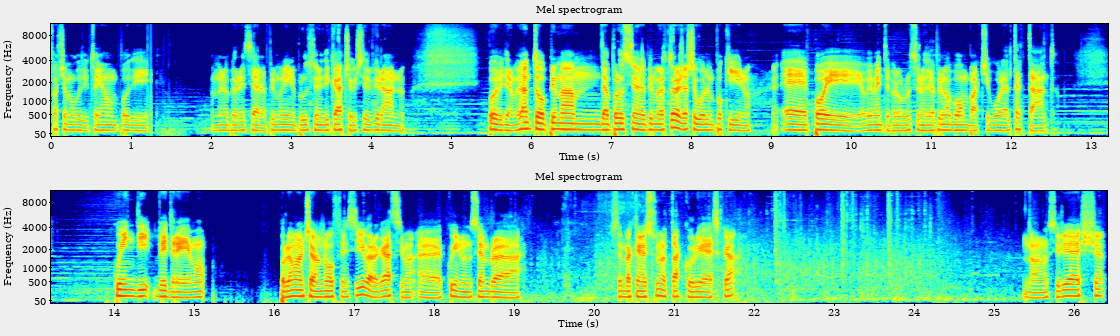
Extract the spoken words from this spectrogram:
Facciamo così, togliamo un po' di... Almeno per iniziare la prima linea di produzione di caccia che ci serviranno. Poi vedremo. Tanto prima della produzione del primo reattore già ci vuole un pochino. E poi ovviamente per la produzione della prima bomba ci vuole altrettanto. Quindi vedremo. Proviamo a lanciare una nuova offensiva ragazzi, ma eh, qui non sembra Sembra che nessun attacco riesca. No, non si riesce.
